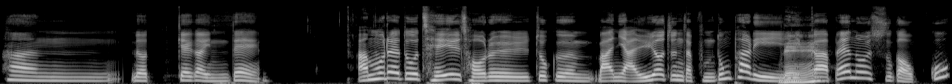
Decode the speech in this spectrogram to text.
한 몇 개가 있는데, 아무래도 제일 저를 조금 많이 알려준 작품 똥파리니까 네. 빼놓을 수가 없고,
